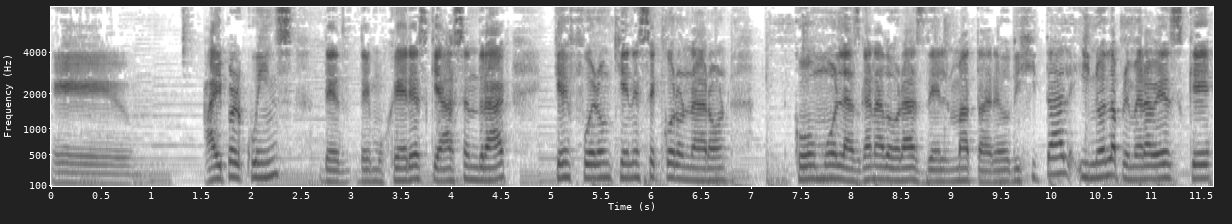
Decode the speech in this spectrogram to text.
eh, Hyper Queens de, mujeres que hacen drag que fueron quienes se coronaron como las ganadoras del matadero digital y no es la primera vez que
